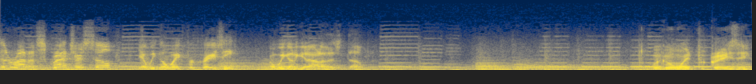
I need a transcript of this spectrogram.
Sit around and scratch ourselves? Yeah, we gonna wait for crazy? Or we gonna get out of this dump? We're gonna wait for crazy.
